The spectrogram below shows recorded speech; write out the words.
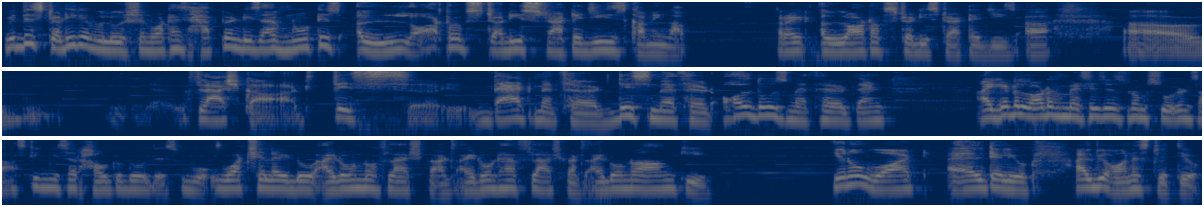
with this study revolution what has happened is i've noticed a lot of study strategies coming up right? A lot of study strategies uh, uh, flashcards this uh, that method this method all those methods and I get a lot of messages from students asking me, sir, how to do this? What shall I do? I don't know flashcards. I don't have flashcards. I don't know Anki. You know what? I'll tell you. I'll be honest with you.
